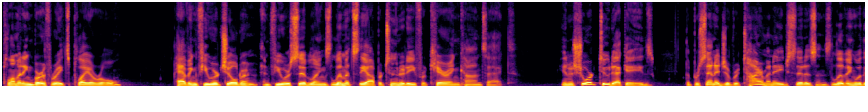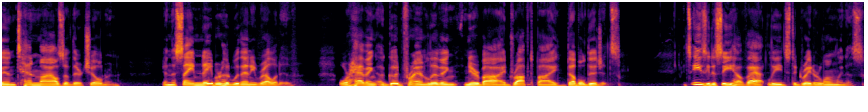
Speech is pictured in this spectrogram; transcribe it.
Plummeting birth rates play a role, Having fewer children and fewer siblings limits the opportunity for caring contact. In a short two decades, the percentage of retirement-age citizens living within 10 miles of their children, in the same neighborhood with any relative, or having a good friend living nearby dropped by double digits. It's easy to see how that leads to greater loneliness.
